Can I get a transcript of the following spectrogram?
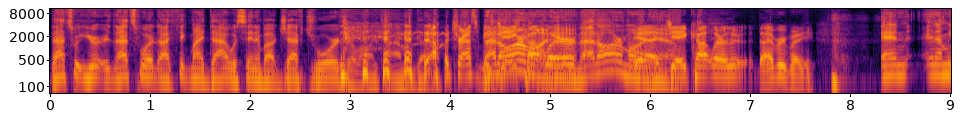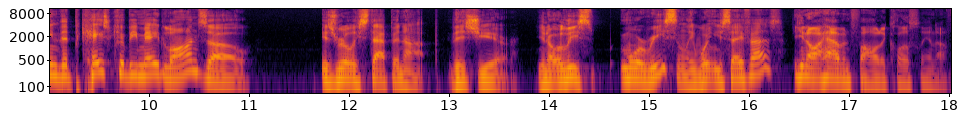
That's what you're. That's what I think my dad was saying about Jeff George a long time ago. Oh, Trust me, that Jay arm Cutler, on him. That arm on yeah, him. Jay Cutler, everybody. And and I mean, the case could be made. Lonzo is really stepping up this year. You know, at least more recently, wouldn't you say, Fez? You know, I haven't followed it closely enough.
